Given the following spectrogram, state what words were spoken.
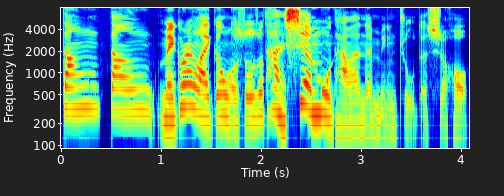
当当美国人来跟我说说他很羡慕台湾的民主的时候，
